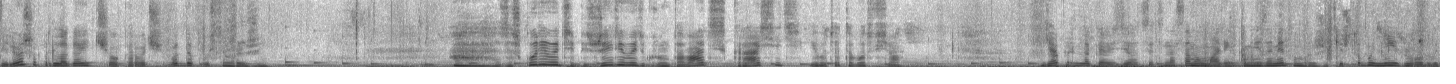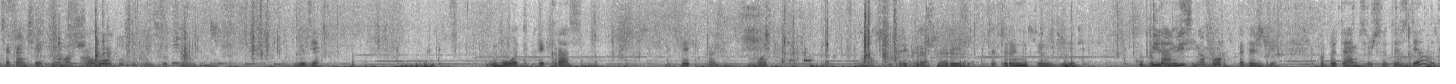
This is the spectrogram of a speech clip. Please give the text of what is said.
И Леша предлагает что? Короче, вот, допустим, рыжий. А, Зашкуривать, обезжиривать, грунтовать, красить. И вот это вот все. Я предлагаю сделать это на самом маленьком, незаметном рыжике, чтобы не изуродовать окончательно машину. тут есть вообще нет. Где? Вот, прекрасно. Дай покажу. Вот. Наш прекрасный рыжик, который никто не видит. Купили Попытаемся- весь набор. Подожди. Попытаемся что-то сделать.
